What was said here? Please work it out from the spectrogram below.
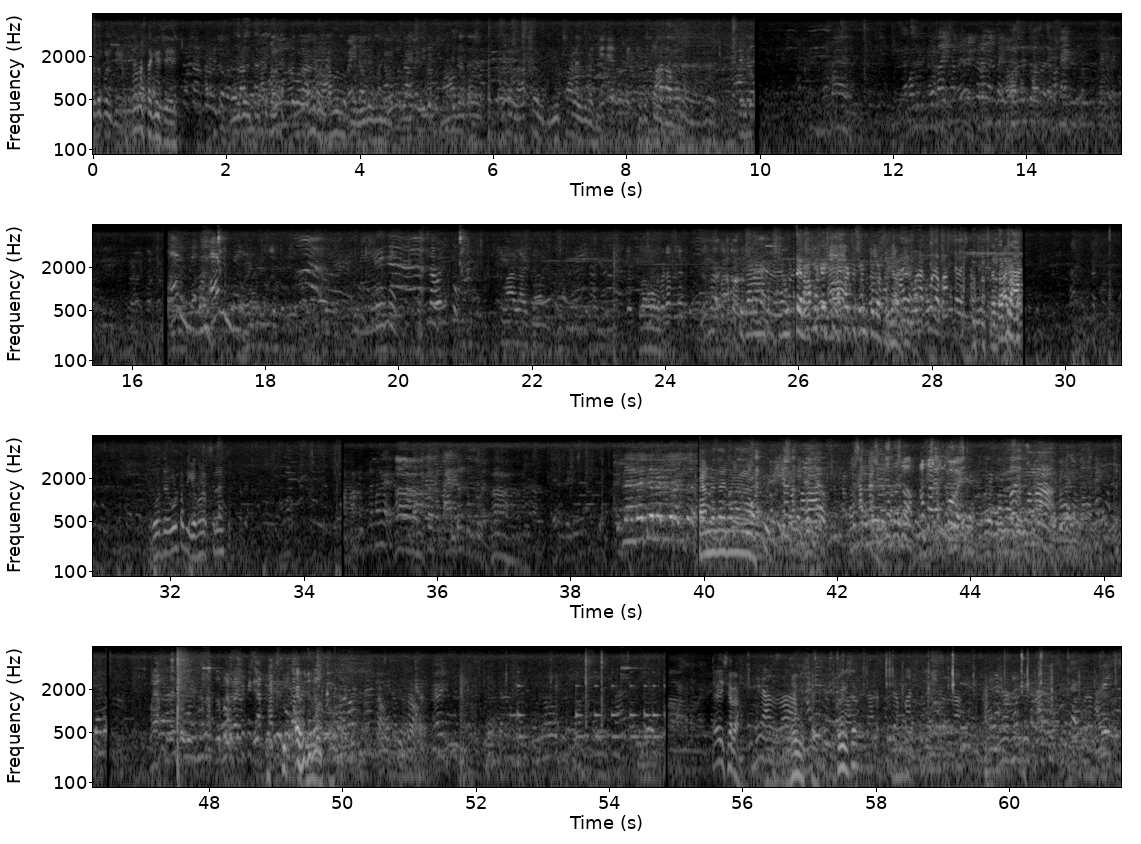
রাস্তা গেছে রোদের উল্টো দিকে পড়াচ্ছে না? সামনে যাইব না এই সেরা sir ভেঙে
